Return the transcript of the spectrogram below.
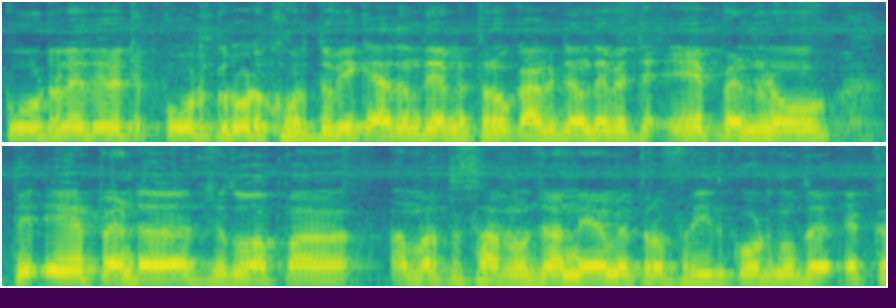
ਕੋਟਲੇ ਦੇ ਵਿੱਚ, ਕੋਟ ਕਰੋੜ ਖੁਰਦ ਵੀ ਕਹਿ ਦਿੰਦੇ ਆ ਮਿੱਤਰੋ ਕਾਗਜ਼ਾਂ ਦੇ ਵਿੱਚ ਇਹ ਪਿੰਡ ਨੂੰ। ਤੇ ਇਹ ਪਿੰਡ ਜਦੋਂ ਆਪਾਂ ਅੰਮ੍ਰਿਤਸਰ ਨੂੰ ਜਾਂਦੇ ਆ ਮਿੱਤਰੋ, ਫਰੀਦਕੋਟ ਨੂੰ ਤੇ ਇੱਕ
